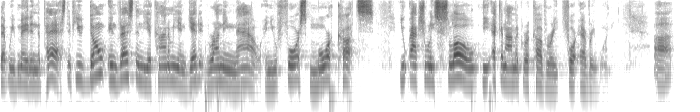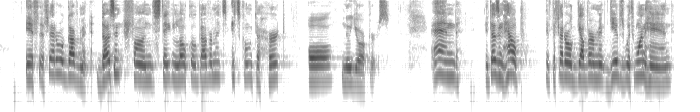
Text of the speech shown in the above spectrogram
that we've made in the past. If you don't invest in the economy and get it running now and you force more cuts, you actually slow the economic recovery for everyone. Uh, if the federal government doesn't fund state and local governments, it's going to hurt all New Yorkers. And it doesn't help if the federal government gives with one hand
